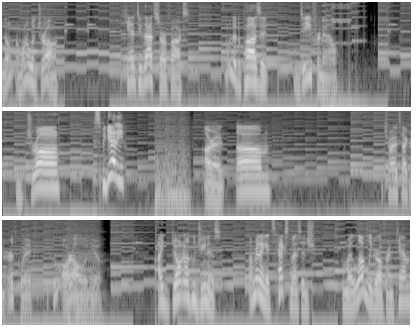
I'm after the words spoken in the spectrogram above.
No, I want to withdraw. Can't do that, Star Fox. I'm going to deposit D for now. Withdraw. Spaghetti! Alright, um... Tri Attack an Earthquake. Who are all of you? I don't know who Gene is. I'm getting a text message from my lovely girlfriend, Kim.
